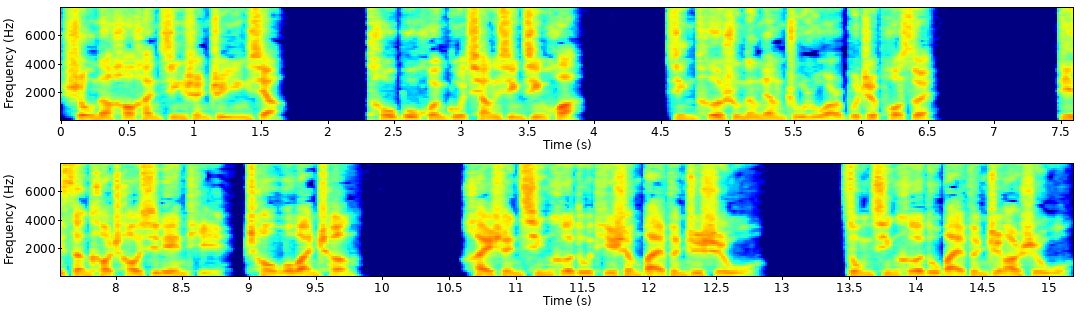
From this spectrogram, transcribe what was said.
受那浩瀚精神之影响，头部魂骨强行进化，经特殊能量注入而不致破碎。第三考潮汐炼体超额完成，海神亲和度提升百分之十五。总亲和度百分之二十五。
